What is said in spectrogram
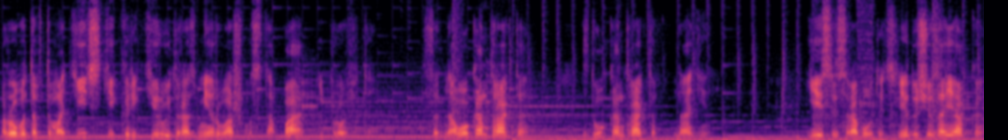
робот автоматически корректирует размер вашего стопа и профита с одного контракта двух контрактов на один. Если сработает следующая заявка,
